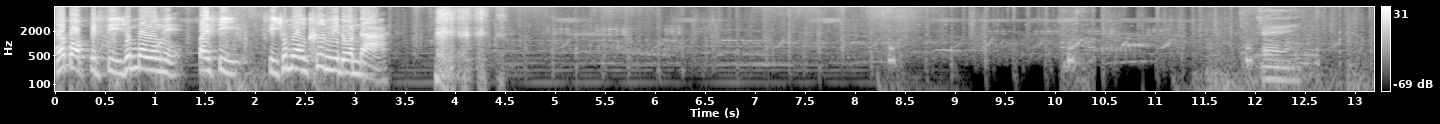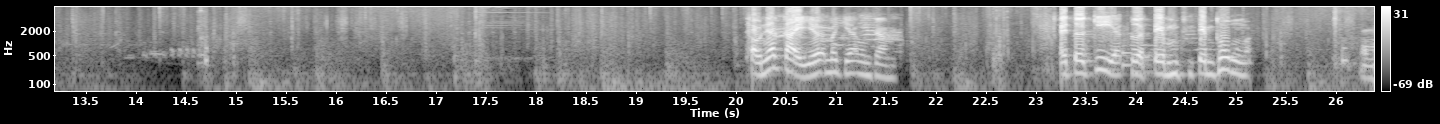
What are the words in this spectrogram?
แล้วบอกปิดสี่ชั่วโมงนี่ไปสี่สี่ชั่วโมงครึ่งนี่โดนด่า ใช่ แถวเนี้ยไก่เยอะเมื่อกี้คุณจำไอเตอร์กี้อะเกิดเต็มเต็มทุ่งอะผม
